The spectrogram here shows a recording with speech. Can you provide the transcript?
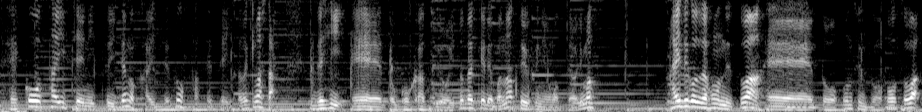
施工体制についての解説をさせていただきました。ぜひ、えーと、ご活活用いただければなというふうに思っております。はい、ということで本日は、えーと、本日の放送は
